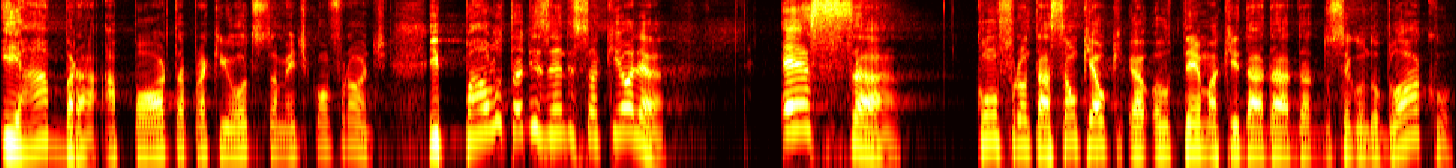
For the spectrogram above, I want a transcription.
e abra a porta para que outros também te confrontem. E Paulo está dizendo isso aqui, olha, essa confrontação, que é o, é o tema aqui da, da, do segundo bloco,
